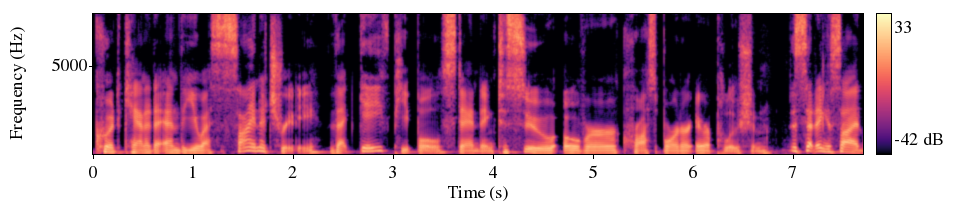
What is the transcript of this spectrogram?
could Canada and the US sign a treaty that gave people standing to sue over cross border air pollution? Setting aside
